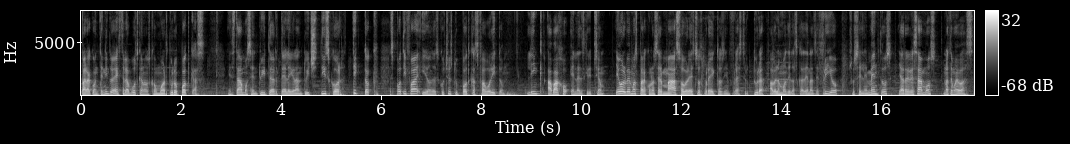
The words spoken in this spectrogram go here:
Para contenido extra búscanos como Arturo Podcast. Estamos en Twitter, Telegram, Twitch, Discord, TikTok, Spotify y donde escuches tu podcast favorito. Link abajo en la descripción. Ya volvemos para conocer más sobre estos proyectos de infraestructura. Hablamos de las cadenas de frío, sus elementos. Ya regresamos, no te muevas.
